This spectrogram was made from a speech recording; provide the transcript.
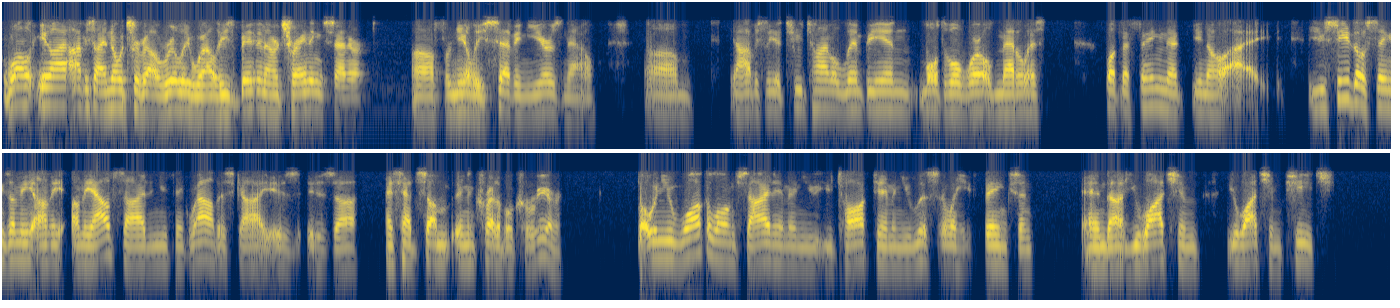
Well, you know, obviously I know Tervel really well. He's been in our training center uh, for nearly seven years now. Um, obviously, a two-time Olympian, multiple world medalist. But the thing that you know, I you see those things on the on the on the outside, and you think, wow, this guy is is uh, has had some an incredible career. But when you walk alongside him and you you talk to him and you listen to what he thinks and and uh, you watch him you watch him teach,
